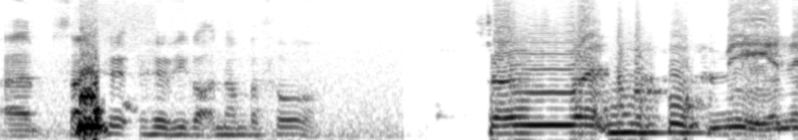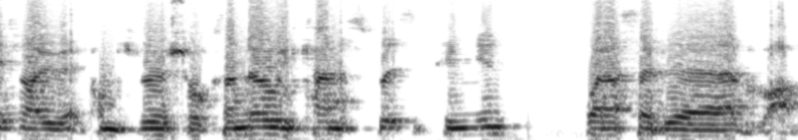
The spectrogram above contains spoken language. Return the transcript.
Um, so who, who have you got at number four? So uh, number four for me, and this might be a bit controversial because I know we kind of split opinion when I said uh, about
